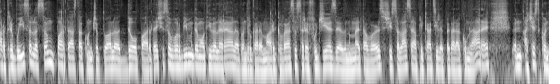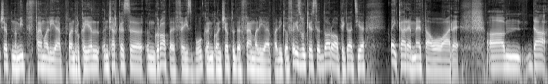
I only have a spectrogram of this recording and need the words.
Ar trebui să lăsăm partea asta conceptuală deoparte și să vorbim de motivele reale pentru care Mark vrea să se refugieze în Metaverse și să lase aplicațiile pe care acum le are în acest concept numit Family App, pentru că el încearcă să îngroape Facebook în conceptul de Family App, adică Facebook este doar o aplicație pe care Meta o are. Um, dar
